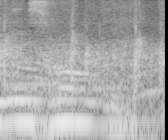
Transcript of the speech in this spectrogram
Cheers, Ron.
